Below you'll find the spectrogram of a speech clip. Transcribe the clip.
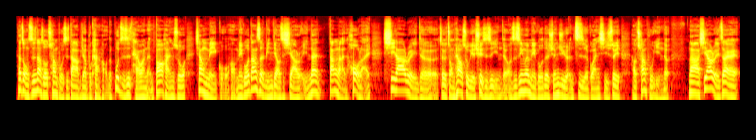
那总之那时候川普是大家比较不看好的，不只是台湾人，包含说像美国哈，美国当时的民调是希拉蕊赢，但当然后来希拉蕊的这个总票数也确实是赢的，只是因为美国的选举人制的关系，所以啊川普赢了。那希拉蕊在。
